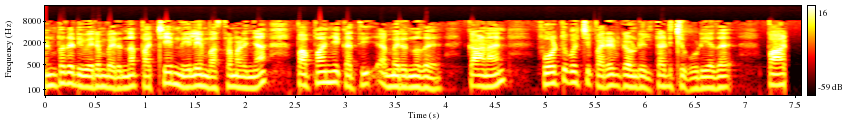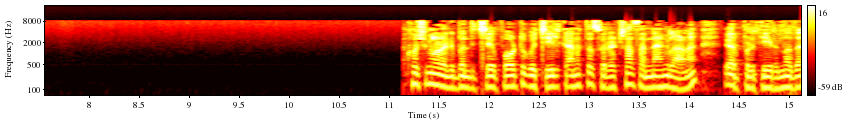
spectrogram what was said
എൺപതടി ഉയരം വരുന്ന പച്ചയും നീലയും വസ്ത്രമണിഞ്ഞ പപ്പാഞ്ഞി കത്തിയമരുന്നത് കാണാൻ ഫോർട്ട് കൊച്ചി പരേഡ് ഗ്രൌണ്ടിൽ തടിച്ചുകൂടിയത്. ആഘോഷങ്ങളോടനുബന്ധിച്ച് ഫോർട്ട് കൊച്ചിയിൽ കനത്ത സുരക്ഷാ സന്നാഹങ്ങളാണ് ഏർപ്പെടുത്തിയിരുന്നത്.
